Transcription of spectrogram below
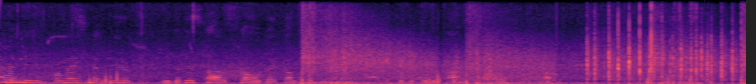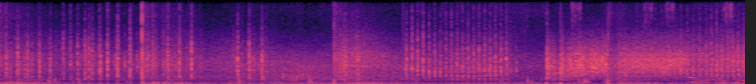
The enemy formation appears in the distance, so the company to the enemy tank. And you can see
